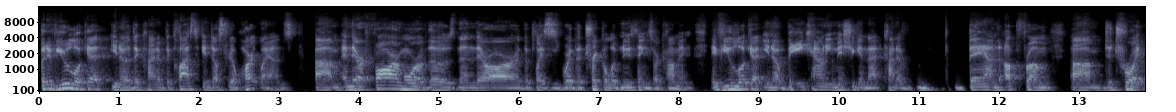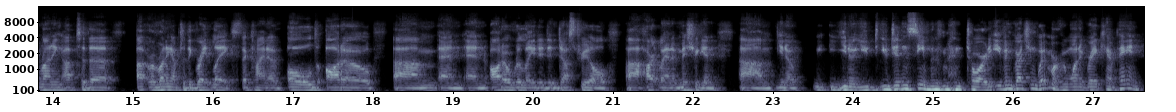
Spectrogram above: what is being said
but if you look at you know the kind of the classic industrial heartlands, um, and there are far more of those than there are the places where the trickle of new things are coming. If you look at, you know, Bay County, Michigan, that kind of band up from um, Detroit running up to the uh, running up to the Great Lakes, the kind of old auto um, and and auto related industrial uh, heartland of Michigan. Um, you know, you know, you you didn't see movement toward even Gretchen Whitmer, who won a great campaign,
